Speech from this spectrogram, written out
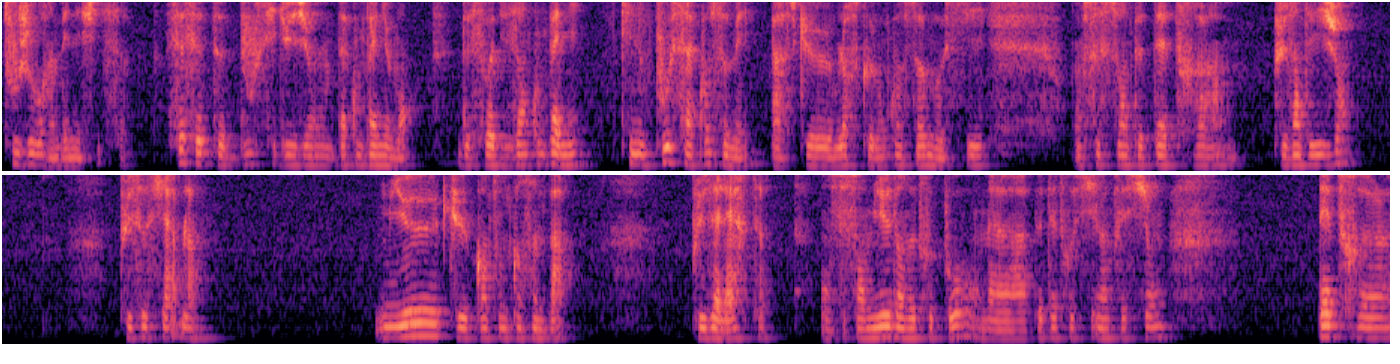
toujours un bénéfice. C'est cette douce illusion d'accompagnement, de soi-disant compagnie, qui nous pousse à consommer, parce que lorsque l'on consomme aussi, on se sent peut-être euh, plus intelligent, plus sociable, mieux que quand on ne consomme pas, plus alerte, on se sent mieux dans notre peau, on a peut-être aussi l'impression d'être euh,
